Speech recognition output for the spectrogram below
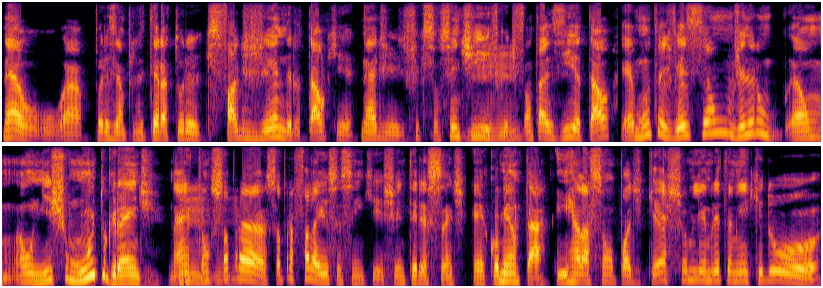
né, o, a, por exemplo, literatura que se fala de gênero tal, que, né, de, de ficção científica, uhum. de fantasia tal, é, muitas vezes é um gênero, é um, é um nicho muito grande, né, uhum. então só para só pra falar isso, assim, que achei interessante é, comentar. Em relação ao podcast, eu me lembrei também aqui do,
